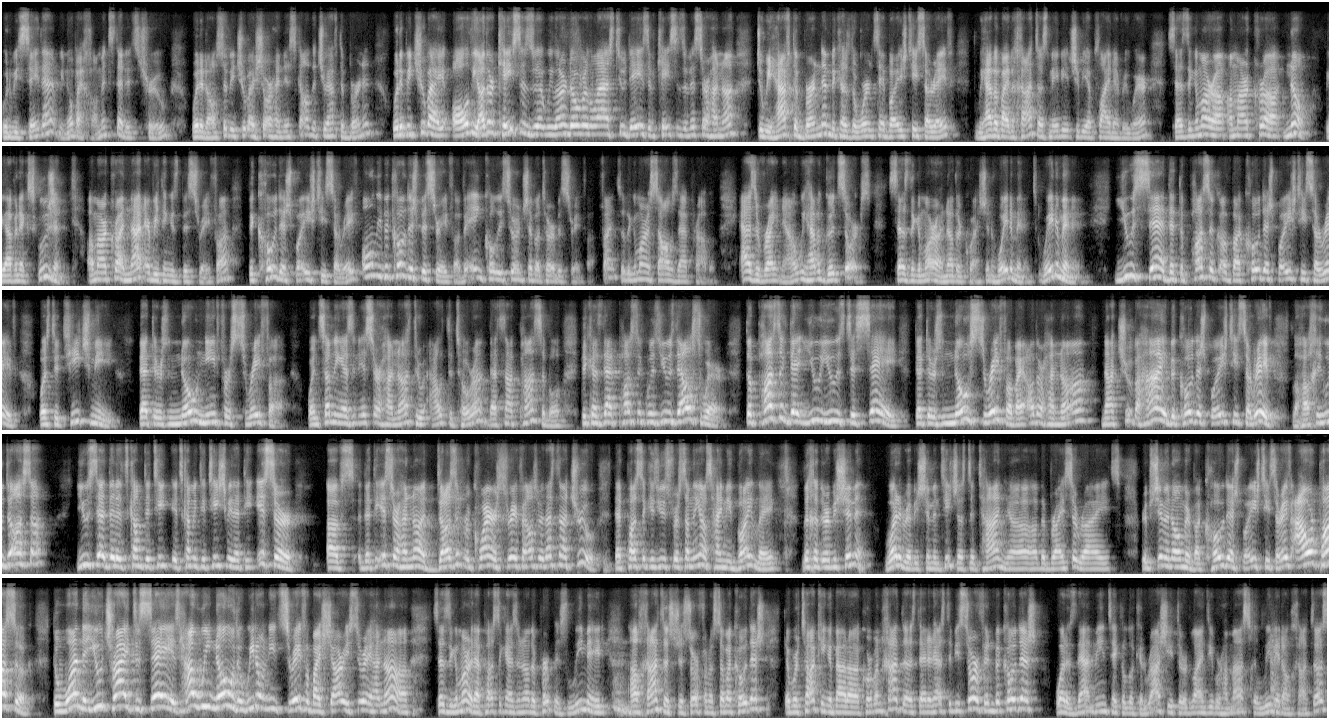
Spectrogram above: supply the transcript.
Would we say that? We know by chametz that it's true. Would it also be true by shor haniskal that you have to burn it? Would it be true by all the other cases that we learned over the last two days of cases of isser hana? Do we have to burn them because the words say ba'ishti sarev? We have it by the chatas. Maybe it should be applied everywhere. Says the Gemara, Amar Kra. No, we have an exclusion. Amar Kra, not everything is bisreifa. Bekodesh ba'ishti sarev. Only bekodesh bisreifa. Ve'ein kol isurin shebator bisreifa. Fine. So the Gemara solves that problem. As of right now, we have a good source. Says the Gemara, another question. Wait a minute. Wait a minute. You said that the pasuk of bakodesh ba'ishti sarev was to teach me that there's no need for sreifa when something has an Isser Hana throughout the Torah, that's not possible because that pasuk was used elsewhere. The pasuk that you use to say that there's no Sreifa by other Hana, not true. Bahai bekodesh boishti sarev lahachi asa. You said that it's come to teach. It's coming to teach me that the Isser of that the Isra Hana doesn't require Sreifa elsewhere. That's not true. That pasuk is used for something else. Haimi Baile, Lichad Rabbi Shimon. What did Rabbi Shimon teach us? The Tanya, the Brisa writes, Rabbi Shimon Omer, Bakodesh, Baishti Saref, our pasuk, the one that you tried to say is how we know that we don't need Sarefa by Shari Surei Hana, says the Gemara, that pasuk has another purpose. Limaid al Chatas, Jesorfan Osaba Kodesh, that we're talking about a Korban Chatas, that it has to be Sorfin, Bakodesh. What does that mean? Take a look at Rashi, third line, Dibur Hamascha, Limaid al Chatas.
